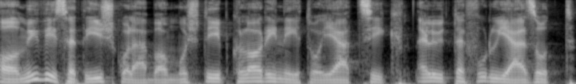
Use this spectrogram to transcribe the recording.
A művészeti iskolában most épp klarinéton játszik, előtte furujázott.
